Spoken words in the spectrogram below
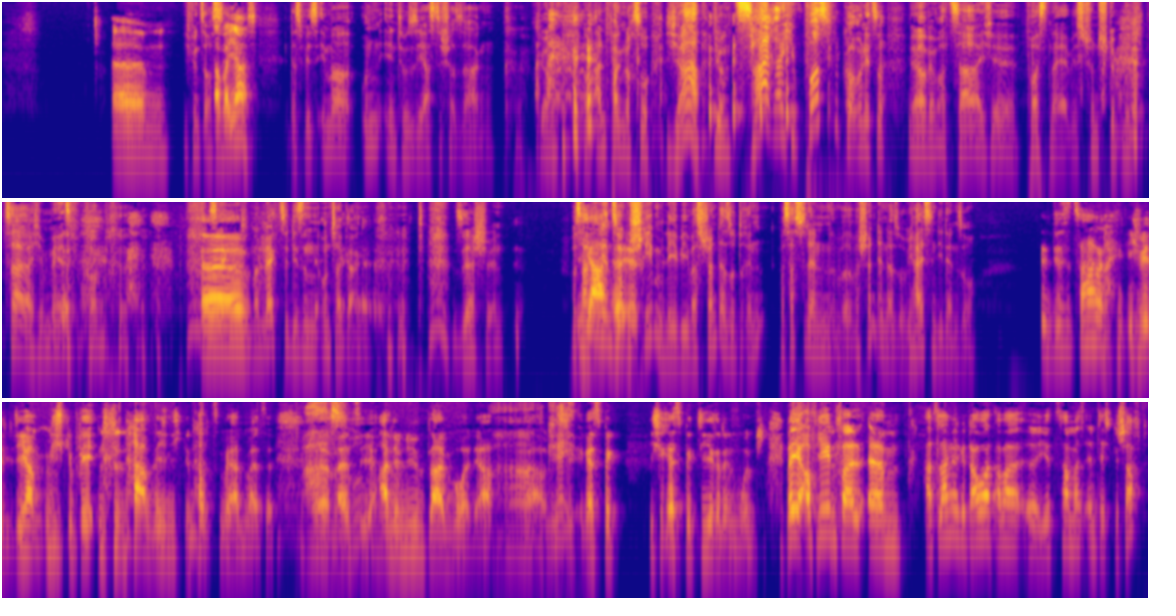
Ähm, Ich finde es auch Aber sehr ja. gut, dass wir es immer unenthusiastischer sagen. Wir haben am Anfang noch so, ja, wir haben zahlreiche Post bekommen. Und jetzt so, ja, wir haben auch zahlreiche Post, naja, ihr wisst schon, stimmt nicht, zahlreiche Mails bekommen. Sehr gut. ähm, Man merkt so diesen Untergang. Sehr schön. Was Ja, haben die denn so äh, äh, geschrieben, Levi? Was stand da so drin? Was hast du denn, was stand denn da so? Wie heißen die denn so? Diese zahlreichen, ich will, die haben mich gebeten, namentlich nicht genannt zu werden, weil sie, äh, weil so. sie anonym bleiben wollen, ja. Ah, ja und okay. ich, respekt, ich respektiere den Wunsch. Naja, auf jeden Fall ähm, hat es lange gedauert, aber äh, jetzt haben wir es endlich geschafft.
